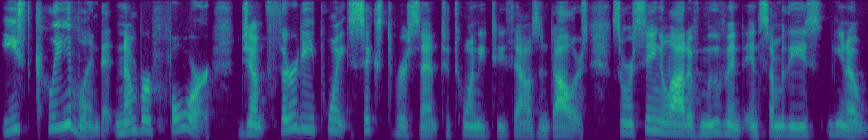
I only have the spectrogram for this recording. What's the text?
East Cleveland at number four jumped 30.6% to $22,000. So we're seeing a lot of movement in some of these, you know,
